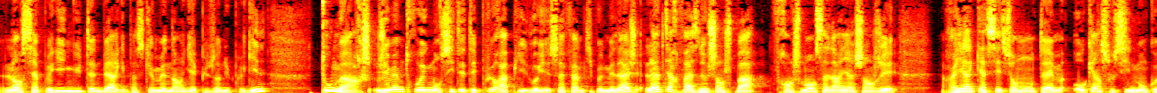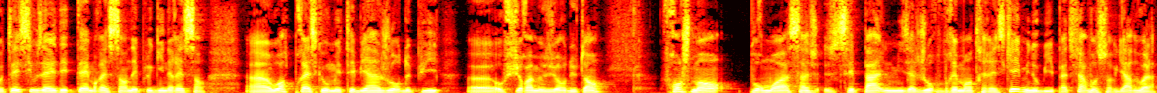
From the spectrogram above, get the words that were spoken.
l'ancien plugin Gutenberg parce que maintenant il n'y a plus besoin du plugin. Tout marche, j'ai même trouvé que mon site était plus rapide, vous voyez, ça fait un petit peu de ménage. L'interface ne change pas, franchement ça n'a rien changé. Rien cassé sur mon thème, aucun souci de mon côté. Si vous avez des thèmes récents, des plugins récents, un WordPress que vous mettez bien à jour depuis euh, au fur et à mesure du temps, franchement, pour moi, ça c'est pas une mise à jour vraiment très risquée, mais n'oubliez pas de faire vos sauvegardes. Voilà,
